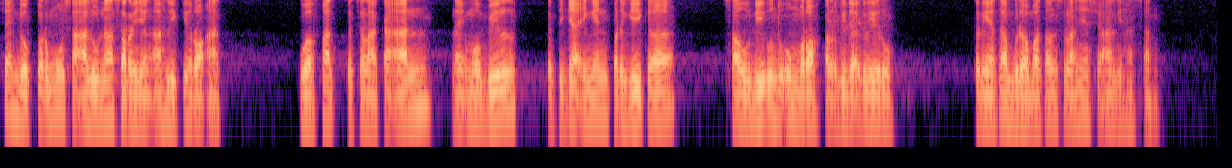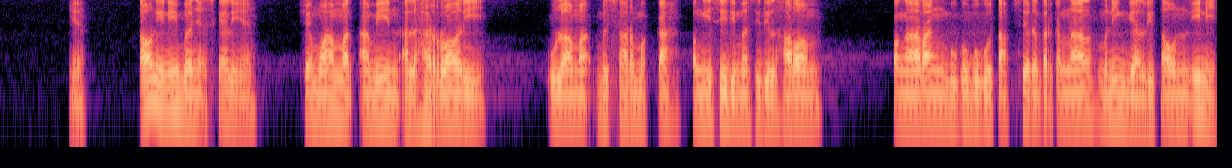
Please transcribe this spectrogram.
Syekh Dr. Musa Alu Nasr yang ahli kiroat wafat kecelakaan naik mobil ketika ingin pergi ke Saudi untuk umroh kalau tidak keliru. Ternyata berapa tahun setelahnya Syekh Ali Hasan. Ya. Tahun ini banyak sekali ya. Syekh Muhammad Amin Al-Harrari, ulama besar Mekah, pengisi di Masjidil Haram, pengarang buku-buku tafsir terkenal meninggal di tahun ini.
